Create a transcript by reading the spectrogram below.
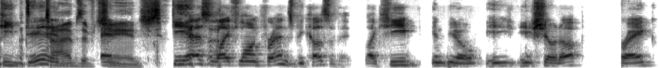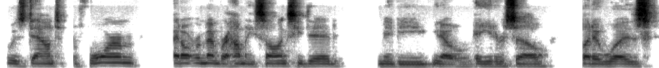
he did. Times have changed. he has lifelong friends because of it. Like he, you know, he he showed up Frank was down to perform. I don't remember how many songs he did, maybe, you know, eight or so, but it was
